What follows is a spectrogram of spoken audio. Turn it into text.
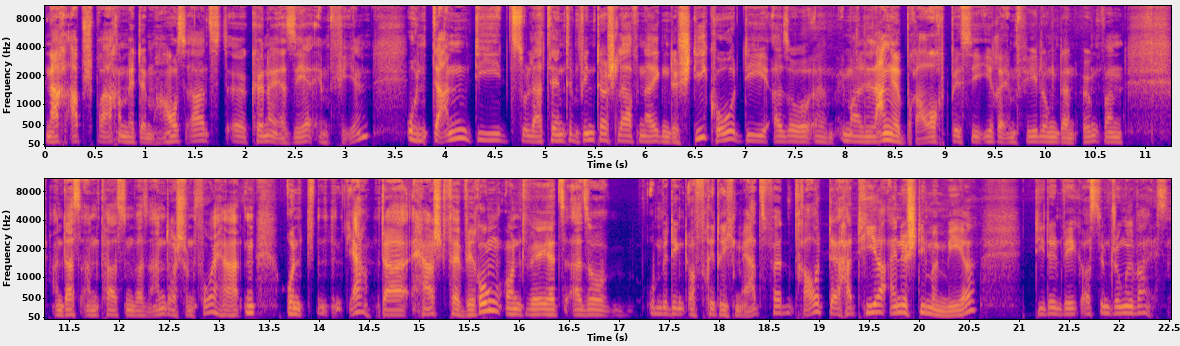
nach Absprache mit dem Hausarzt äh, könne er sehr empfehlen. Und dann die zu latentem Winterschlaf neigende STIKO, die also äh, immer lange braucht, bis sie ihre Empfehlung dann irgendwann an das anpassen, was andere schon vorher hatten. Und ja, da herrscht Verwirrung. Und wer jetzt also unbedingt auf Friedrich Merz vertraut, der hat hier eine Stimme mehr, die den Weg aus dem Dschungel weist.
